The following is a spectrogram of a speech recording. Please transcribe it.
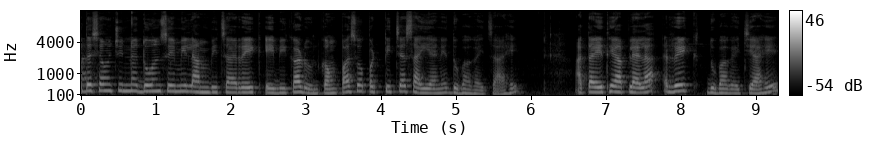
दशांचिन्ह दोन सेमी लांबीचा रेक ए बी काढून कंपास व पट्टीच्या साह्याने दुभागायचा आहे. आता येथे आपल्याला रेक दुभागायची आहे.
